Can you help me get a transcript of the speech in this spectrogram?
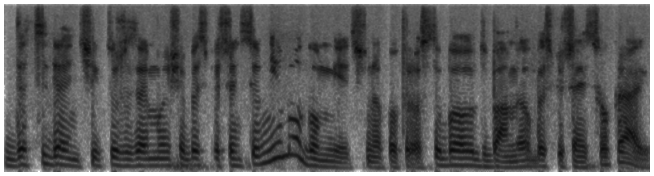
decydenci, którzy zajmują się bezpieczeństwem, nie mogą mieć no po prostu, bo dbamy o bezpieczeństwo kraju.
